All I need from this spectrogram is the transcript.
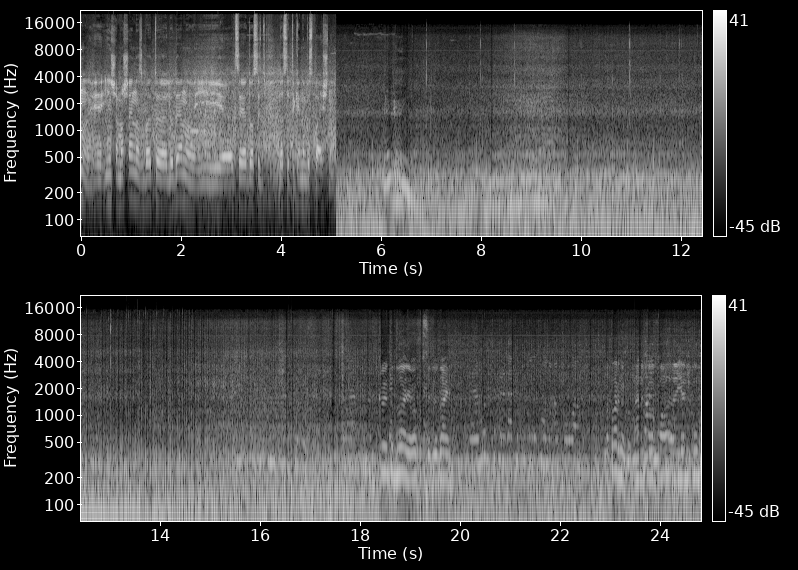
ну, інша машина, збити людину, і це досить, досить таки небезпечно. Відкрити двері, випустити людей. Е, Можете передати по телефону або Напарнику. У мене телефон, я нікому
